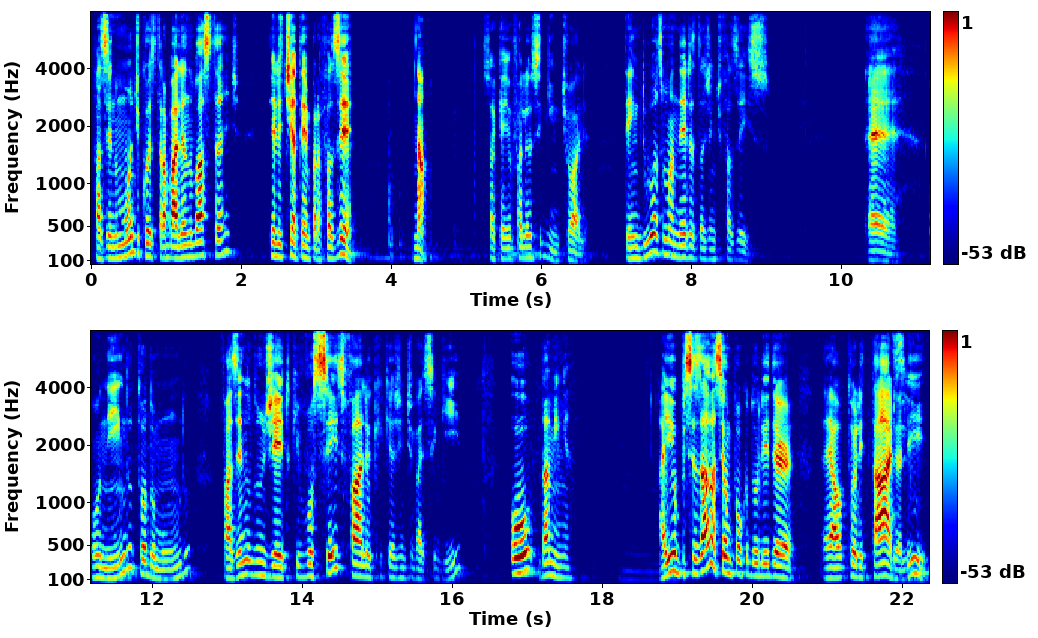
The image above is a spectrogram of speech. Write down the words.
fazendo um monte de coisa, trabalhando bastante. Ele tinha tempo para fazer? Não. Só que aí eu falei o seguinte, olha, tem duas maneiras da gente fazer isso. É unindo todo mundo, fazendo de um jeito que vocês falem o que, que a gente vai seguir, ou da minha. Hum. Aí eu precisava ser um pouco do líder é, autoritário sim, ali,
